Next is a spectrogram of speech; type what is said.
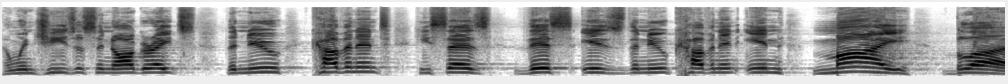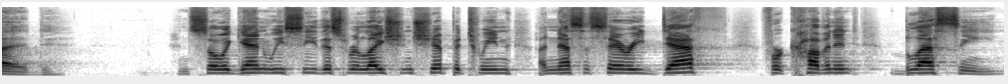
And when Jesus inaugurates the new covenant, he says, This is the new covenant in my blood. And so again, we see this relationship between a necessary death for covenant blessing.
